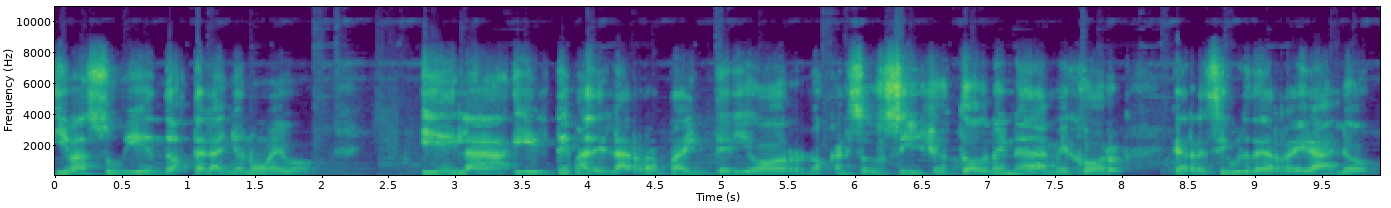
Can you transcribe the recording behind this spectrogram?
Y va subiendo hasta el año nuevo. Y, la, y el tema de la ropa interior, los calzoncillos, todo, no hay nada mejor que recibir de regalo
